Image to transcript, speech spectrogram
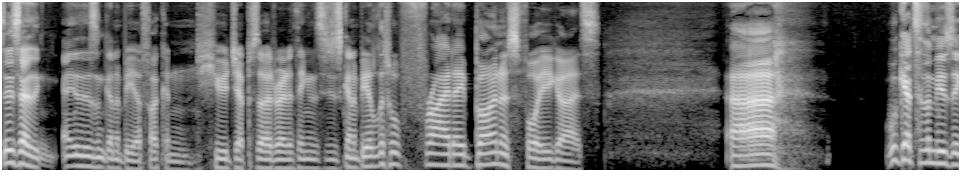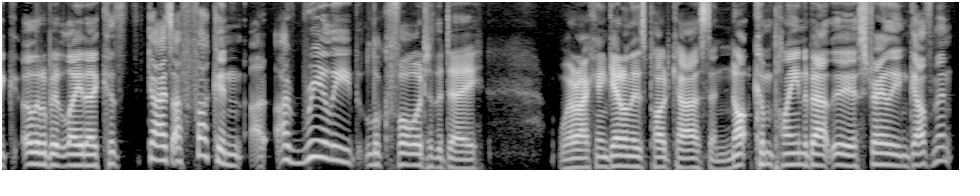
So this isn't, isn't going to be a fucking huge episode or anything. This is just going to be a little Friday bonus for you guys. Uh, we'll get to the music a little bit later because, guys, I fucking, I, I really look forward to the day where I can get on this podcast and not complain about the Australian government.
